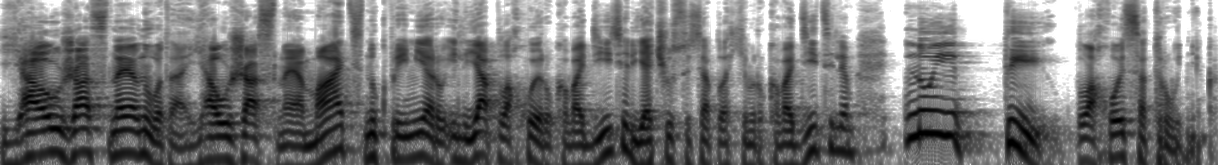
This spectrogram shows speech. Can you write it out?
Я ужасная, ну вот она, я ужасная мать, ну, к примеру, или я плохой руководитель, я чувствую себя плохим руководителем, ну и ты плохой сотрудник.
